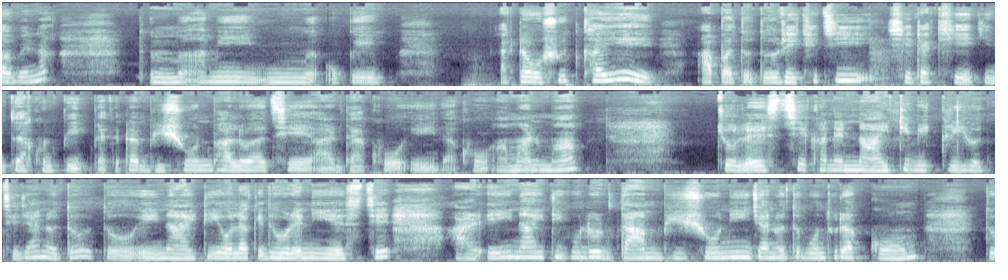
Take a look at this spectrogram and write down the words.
হবে না। আমি ওকে একটা ওষুধ খাইয়ে আপাতত রেখেছি, সেটা খেয়ে কিন্তু এখন পেট ব্যথাটা ভীষণ ভালো আছে। আর দেখো, এই দেখো, আমার মা চলে এসছে। এখানে নাইটি বিক্রি হচ্ছে, জানো তো? তো এই নাইটি ওলাকে ধরে নিয়ে এসছে। আর এই নাইটিগুলোর দাম ভীষণই, জানো তো বন্ধুরা, কম। তো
